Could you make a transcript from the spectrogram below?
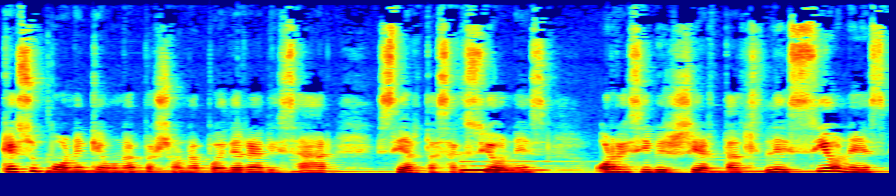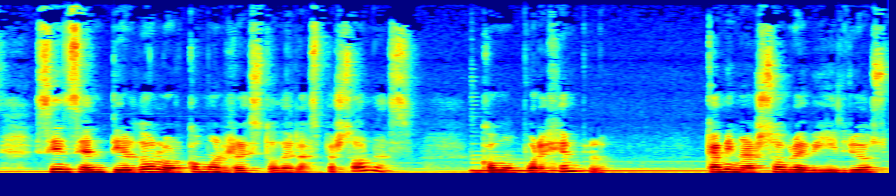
que supone que una persona puede realizar ciertas acciones o recibir ciertas lesiones sin sentir dolor como el resto de las personas, como por ejemplo caminar sobre vidrios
